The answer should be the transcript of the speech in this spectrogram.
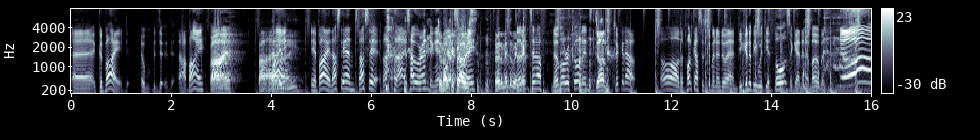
Uh, goodbye. Uh, uh, bye. Bye. Bye. Bye. Yeah, bye. That's the end. That's it. That, that is how we're ending it. Turn off your Sorry. phones. Throw them out the window. it- turn off. No more recording. It's done. Check it out. Oh, the podcast is coming to an end. You're going to be with your thoughts again in a moment. No!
